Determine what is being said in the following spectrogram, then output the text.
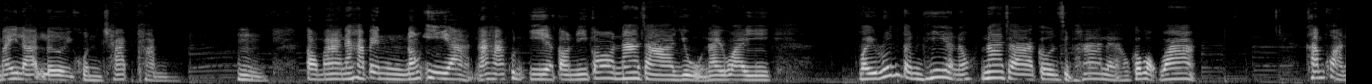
ไม่ละเลยคนชาติพันธุ์ต่อมานะคะเป็นน้องเอียนะคะ คุณเอียตอนนี้ก็น่าจะอยู่ในวัยวัยรุ่นเต็มที่เนาะน่าจะเกิน 15 แล้วก็บอกว่าคำขวัญ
